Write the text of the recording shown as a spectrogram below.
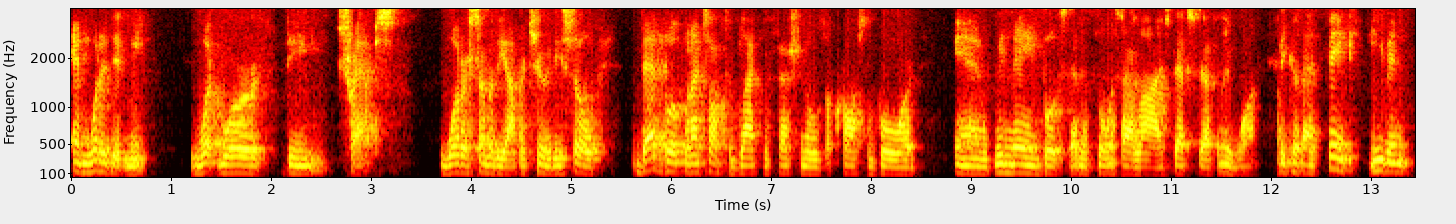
and what did it mean? What were the traps? What are some of the opportunities? So, that book, when I talk to Black professionals across the board, and we name books that influenced our lives, that's definitely one. Because I think even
